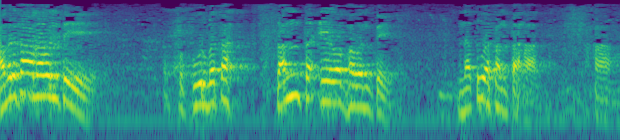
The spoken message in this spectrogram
अमृता भवंते तो पूर्वतः संत एवं भवंते न तो असंत हाँ।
